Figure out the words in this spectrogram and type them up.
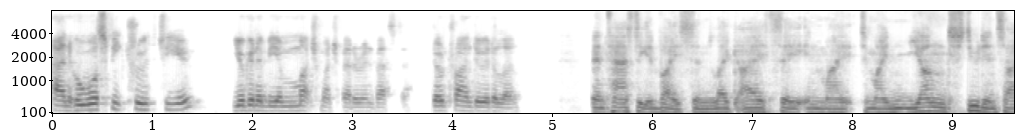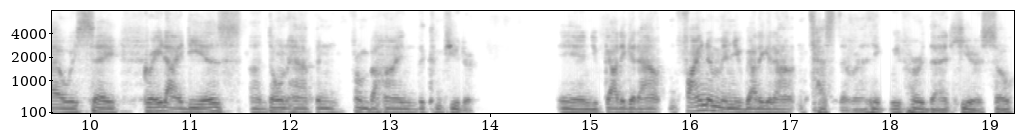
and who will speak truth to you, you're going to be a much, much better investor. Don't try and do it alone fantastic advice and like i say in my to my young students i always say great ideas uh, don't happen from behind the computer and you've got to get out and find them and you've got to get out and test them. And I think we've heard that here. So,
